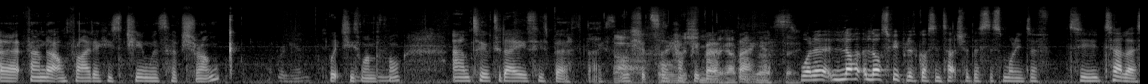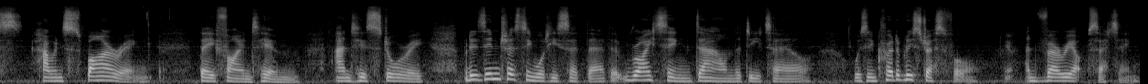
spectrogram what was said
uh, found out on Friday his tumours have shrunk, which is wonderful. And two, today is his birthday, so Ah, we should say well, happy wish him birthday. happy yes. birthday. Well, a, lo- a lot of people have got in touch with us this morning to, to tell us how inspiring they find him and his story. But it's interesting what he said there that writing down the detail was incredibly stressful Yeah. and very upsetting.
